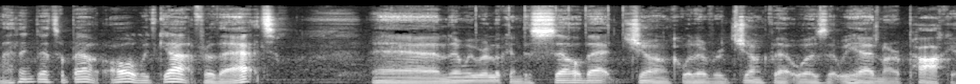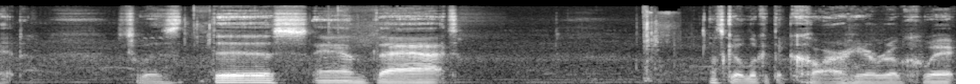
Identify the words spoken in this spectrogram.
I think that's about all we've got for that. And then we were looking to sell that junk, whatever junk that was that we had in our pocket. Which was this and that. Let's go look at the car here real quick.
